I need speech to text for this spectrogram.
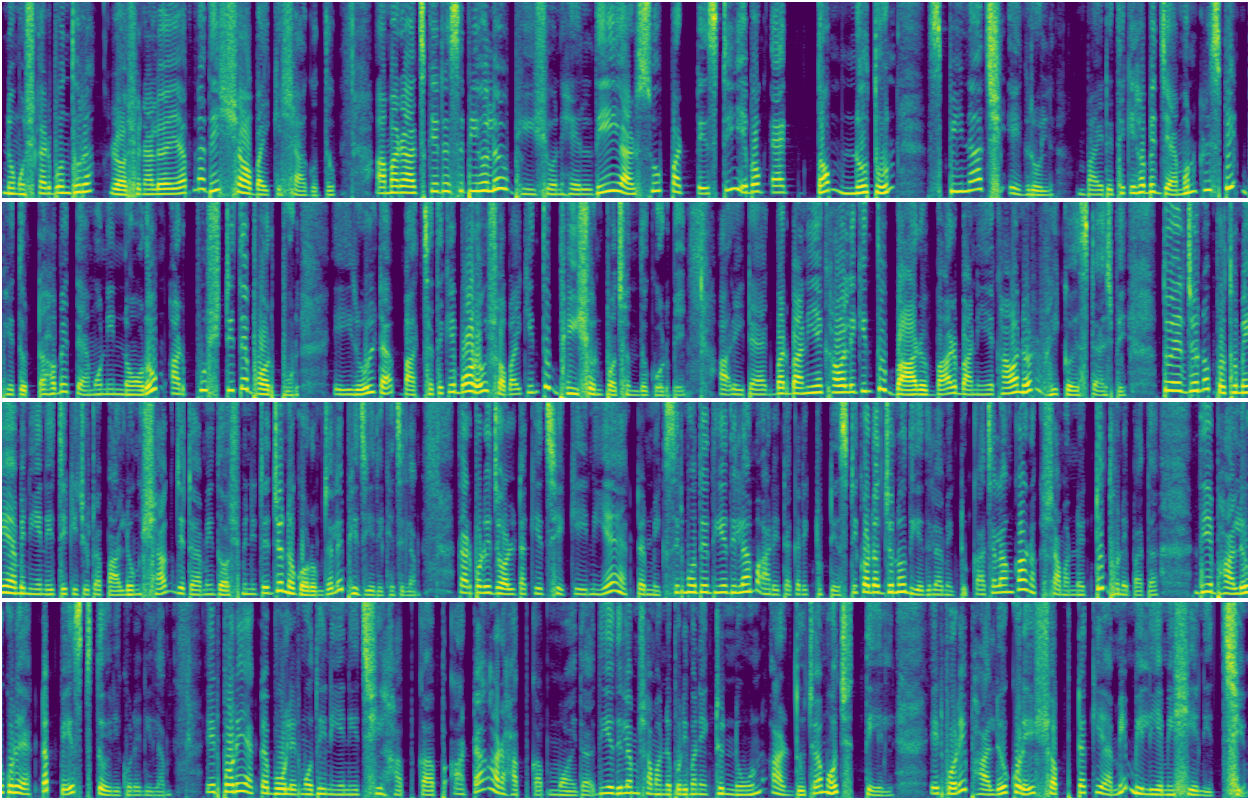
নমস্কার বন্ধুরা, রসনালয়ে আপনাদের সবাইকে স্বাগত। আমার আজকের রেসিপি হলো ভীষণ হেলদি আর সুপার টেস্টি এবং একদম নতুন স্পিনাচ এগরোল বাইরে থেকে হবে যেমন ক্রিস্পি ভেতরটা হবে তেমনই নরম আর পুষ্টিতে ভরপুর। এই রোলটা বাচ্চা থেকে বড় সবাই কিন্তু ভীষণ পছন্দ করবে। আর এটা একবার বানিয়ে খাওয়ালে কিন্তু বারবার বানিয়ে খাওয়ানোর রিকোয়েস্ট আসবে। তো এর জন্য প্রথমেই আমি নিয়ে নিচ্ছি কিছুটা পালং শাক, যেটা আমি দশ মিনিটের জন্য গরম জলে ভিজিয়ে রেখেছিলাম। তারপরে জলটাকে ছেঁকে নিয়ে একটা মিক্সির মধ্যে দিয়ে দিলাম আর এটাকে একটু টেস্টি করার জন্য দিয়ে দিলাম একটু কাঁচা লঙ্কা আর সামান্য একটু ধনে পাতা দিয়ে ভালো করে একটা পেস্ট তৈরি করে নিলাম। এরপরে একটা বোলের মধ্যে নিয়ে নিয়েছি হাফ কাপ আটা আর হাফ কাপ ময়দা। দিয়ে দিলাম সামান্য পরিমাণে একটু নুন আর দু চামচ তেল। এরপরে ভালো করে সবটাকে আমি মিলিয়ে মিশিয়ে নিচ্ছি।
